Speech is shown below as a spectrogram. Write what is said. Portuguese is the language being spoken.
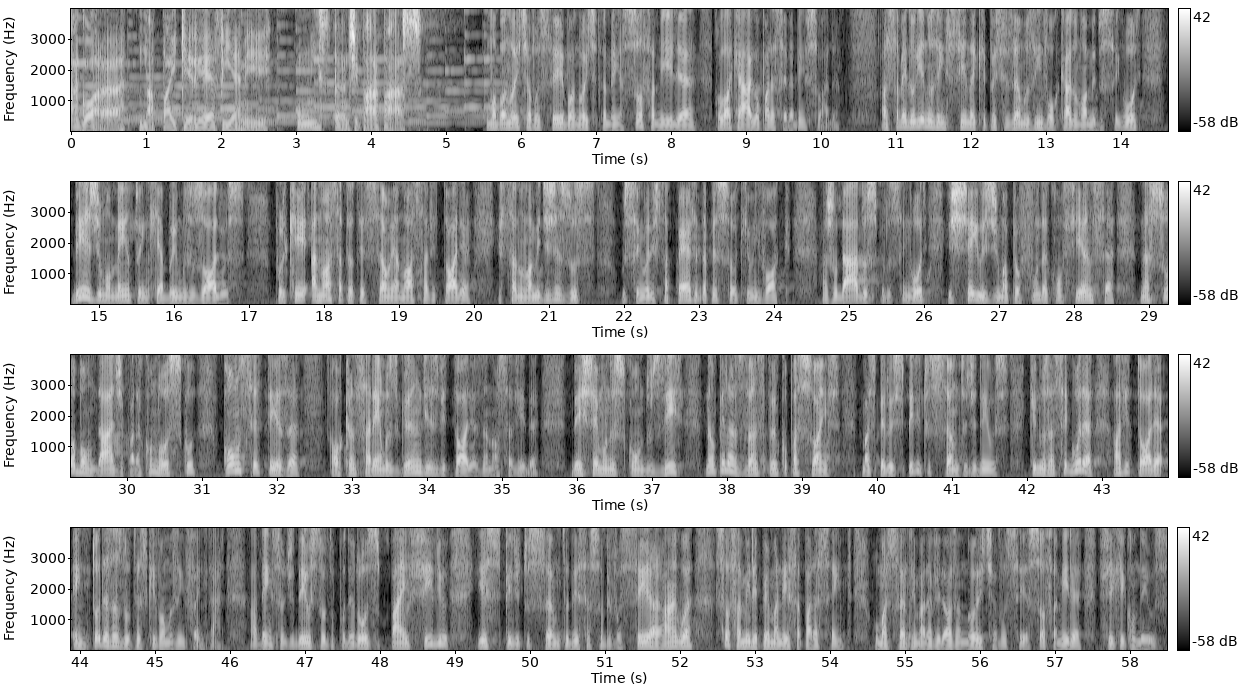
Agora, na Pai Querer FM, um instante para a paz. Uma boa noite a você, boa noite também à sua família. Coloque a água para ser abençoada. A sabedoria nos ensina que precisamos invocar o nome do Senhor desde o momento em que abrimos os olhos, porque a nossa proteção e a nossa vitória está no nome de Jesus. O Senhor está perto da pessoa que o invoca. Ajudados pelo Senhor e cheios de uma profunda confiança na sua bondade para conosco, com certeza alcançaremos grandes vitórias na nossa vida. Deixemos-nos conduzir não pelas vãs preocupações, mas pelo Espírito Santo de Deus, que nos assegura a vitória em todas as lutas que vamos enfrentar. A bênção de Deus Todo-Poderoso, Pai, Filho e Espírito Santo desça sobre você, a água, sua família permaneça para sempre. Uma santa e maravilhosa noite a você e a sua família. Fique com Deus.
